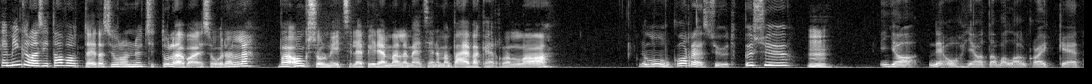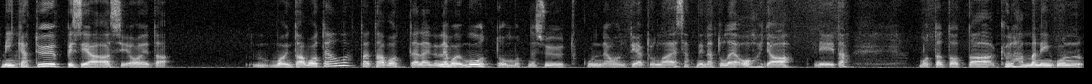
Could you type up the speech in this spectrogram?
hei, minkälaisia tavoitteita sulla on nyt sit tulevaisuudelle? Vai onko sulla niitä sille pidemmälle? Meet enemmän päivä kerrallaan? No mun koresyyt pysyy Mm. ja ne ohjaa tavallaan kaikkea, että minkä tyyppisiä asioita voin tavoitella tai tavoittelen, niin ne voi muuttua, mutta ne syyt, kun ne on tietynlaiset, niin ne tulee ohjaa niitä. Mutta tota, kyllähän mä, niin kun,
